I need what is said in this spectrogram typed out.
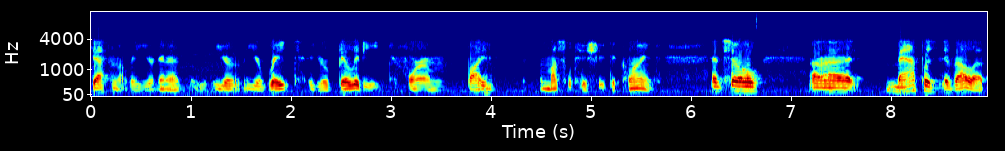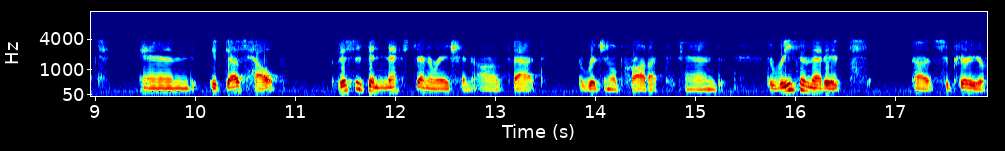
definitely you're to your your rate, your ability to form body muscle tissue declines. And so uh, MAP was developed, and it does help. This is the next generation of that original product, and the reason that it's a superior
